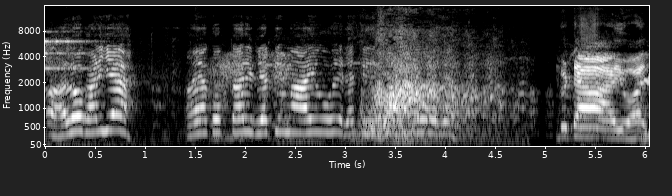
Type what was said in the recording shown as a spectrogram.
હાલો ગાડિયા અહીંયા કોક તારી રેતીમાં આવ્યું હોય રેતી બેટા આયો હાલ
